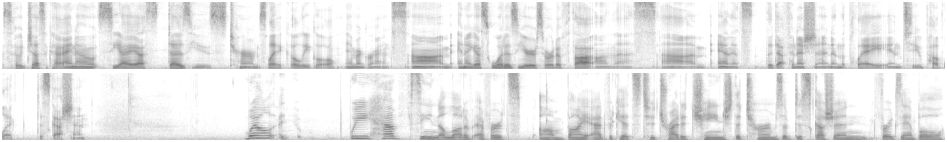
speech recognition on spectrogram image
So, Jessica, I know CIS does use terms like illegal immigrants. Um, and I guess what is your sort of thought on this um, and it's the definition and the play into public discussion? Well, we have seen a lot of efforts um, by advocates to try to change the terms of discussion. For example,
